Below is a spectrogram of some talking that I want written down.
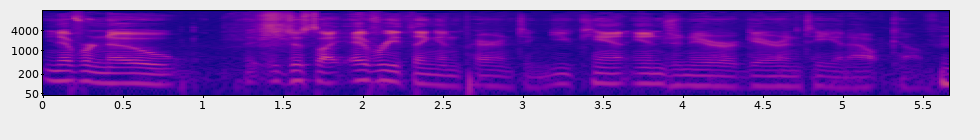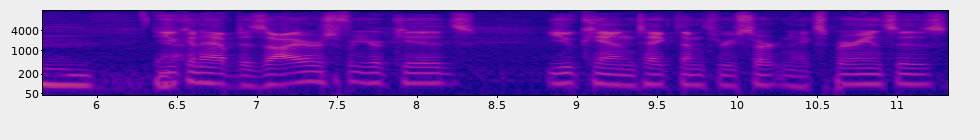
never know. It's just like everything in parenting, you can't engineer or guarantee an outcome. Mm, yeah. You can have desires for your kids. You can take them through certain experiences,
